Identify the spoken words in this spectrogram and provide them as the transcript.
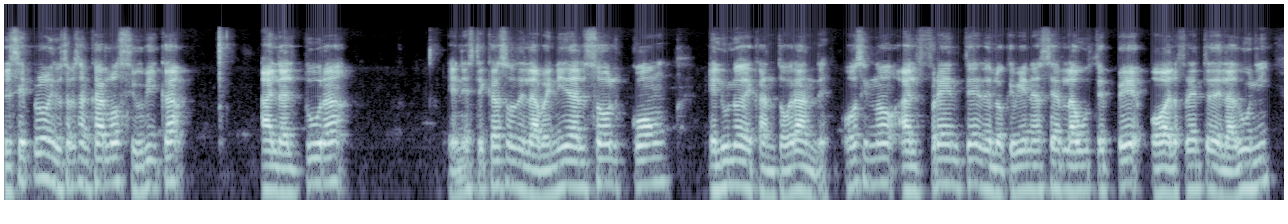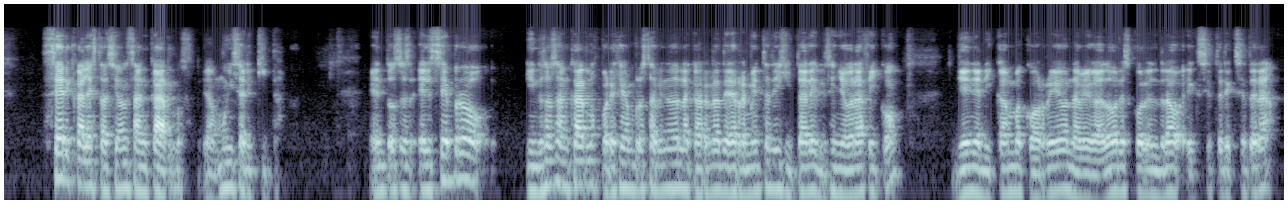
El CEPRO Industrial San Carlos se ubica a la altura en este caso de la Avenida del Sol con el 1 de Canto Grande, o si no, al frente de lo que viene a ser la UTP o al frente de la DUNI, cerca a la estación San Carlos, ya muy cerquita. Entonces, el CEPRO Industrial San Carlos, por ejemplo, está viendo la carrera de herramientas digitales y diseño gráfico, Genial Canva, correo, navegadores, CorelDRAW, etcétera, etcétera.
